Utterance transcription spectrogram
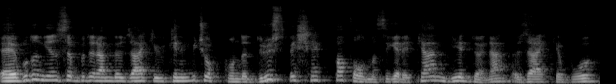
Ee, bunun yanı sıra bu dönemde özellikle ülkenin birçok konuda dürüst ve şeffaf olması gereken bir dönem. Özellikle bu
